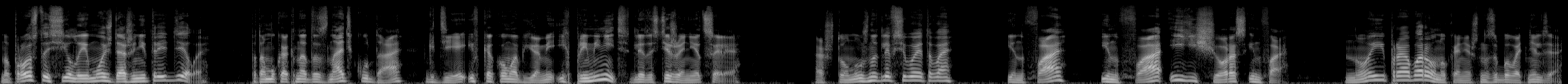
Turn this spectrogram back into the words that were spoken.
Но просто сила и мощь даже не треть дела — потому как надо знать, куда, где и в каком объеме их применить для достижения цели. А что нужно для всего этого? Инфа, инфа и еще раз инфа. Но и про оборону, конечно, забывать нельзя.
